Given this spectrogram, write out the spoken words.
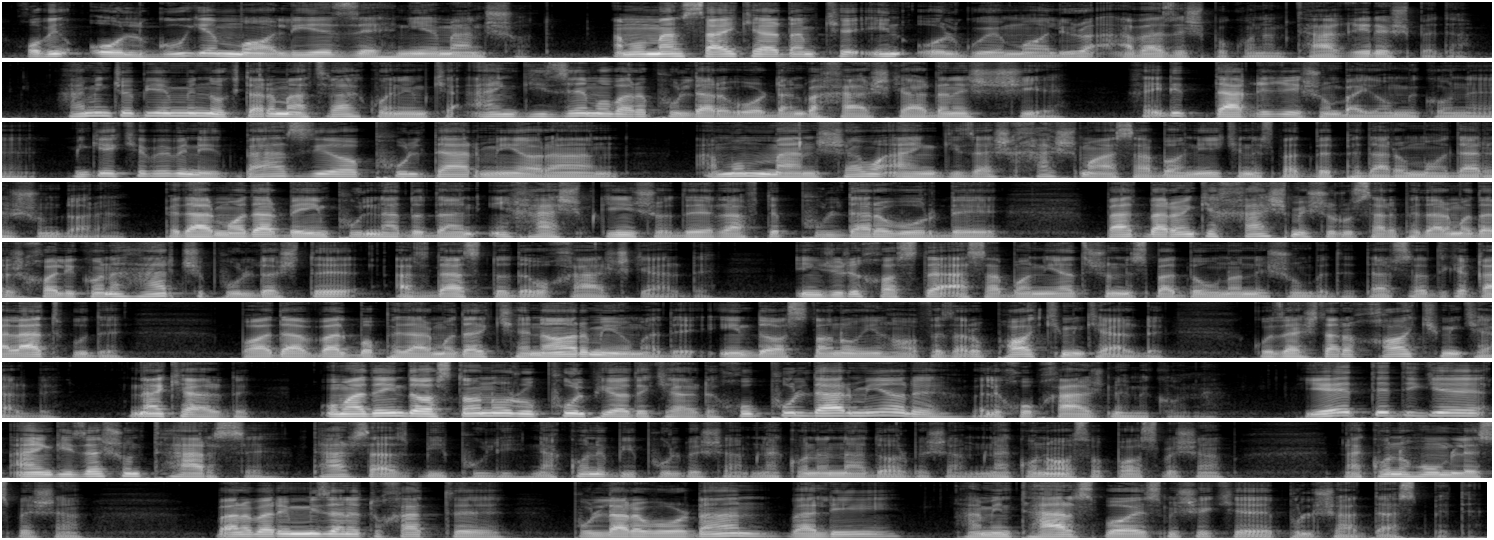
خب این الگوی مالی ذهنی من شد. اما من سعی کردم که این الگوی مالی رو عوضش بکنم تغییرش بدم. همینجا بیایم این نکته رو مطرح کنیم که انگیزه ما برای پول در آوردن و خرج کردنش چیه؟ خیلی دقیقیشون بیان می‌کنه. میگه که ببینید بعضیا پول در میارن اما منشه و انگیزش خشم و عصبانی که نسبت به پدر و مادرشون دارن. پدر مادر به این پول ندادن این خشمگین شده رفته پول در آورده بعد برای اینکه خشمش رو سر پدر مادرش خالی کنه هرچی پول داشته از دست داده و خرج کرده. اینجوری خواسته عصبانیتش رو نسبت به اونا نشون بده در صورتی که غلط بوده. باید اول با پدر مادر کنار می اومده. این داستان و این حافظه رو پاک می کرده. گذشته رو خاک می کرده. نکرده. اومده این داستان رو رو پول پیاده کرده. خوب پول در میاره ولی خوب خرج نمی‌کنه یه عده دیگه انگیزشون ترسه. ترس از بیپولی. نکنه بیپول بشم نکنه ندار بشم نکنه آسا پاس بشم نکنه هوملس بشم. بنابراین می‌زنه تو خط پول در آوردن ولی همین ترس باعث میشه که پول شاید دست بده.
